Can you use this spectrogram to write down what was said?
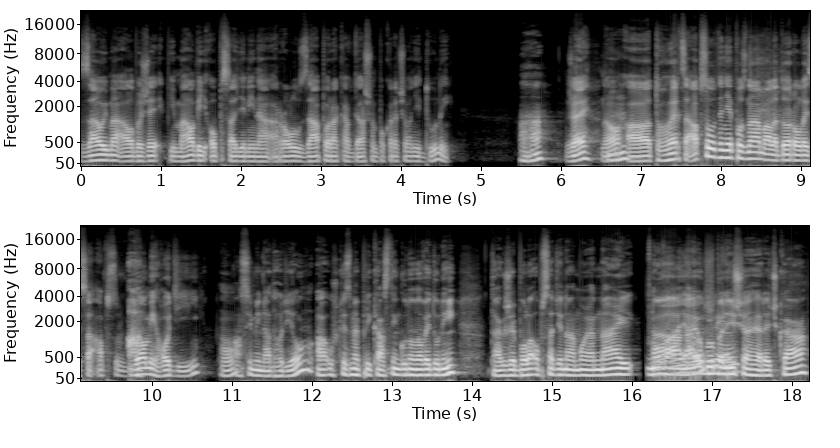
zaujíma, alebo že by mal byť obsadený na rolu záporaka v ďalšom pokračovaní Duny. Aha. Že? No, mm-hmm. a toho herca absolútne nepoznám, ale do role sa absol- a... veľmi hodí. No. Asi mi nadhodil a už keď sme pri castingu do Novej Duny, takže bola obsadená moja naj, nová, a, ja najobľúbenejšia herečka,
